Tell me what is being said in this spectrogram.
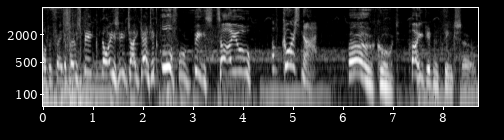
Not afraid of those big, noisy, gigantic, awful beasts, are you? Of course not. Oh, good. I didn't think so.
